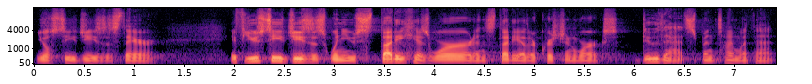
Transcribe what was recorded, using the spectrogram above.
You'll see Jesus there. If you see Jesus when you study his word and study other Christian works, do that. Spend time with that.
